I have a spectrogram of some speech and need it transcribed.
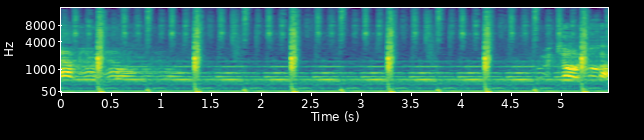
Tenerife, wherever you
